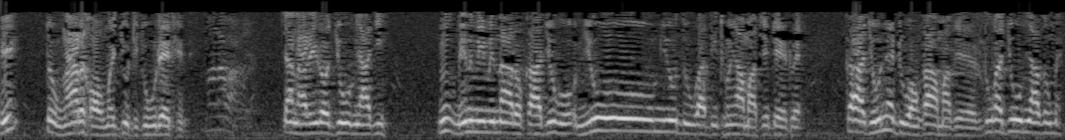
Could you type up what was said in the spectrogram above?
ဟင်တို့ငါးတကောင်ပဲကျိုးတကျိုးတဲ့ထင်တယ် ကျန်တာတွေတော့ကျိုးအများကြီးဟင်မင်းသမီးမင်းသားတော့ကာကျိုးကိုအမျိုးမျိုးသူကတည်ထွင်ရမှာဖြစ်တဲ့အတွက်ကာကျိုးနဲ့တူအောင်ကာမှာဖြစ်တယ်သူကကျိုးအများဆုံးပဲမှန်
